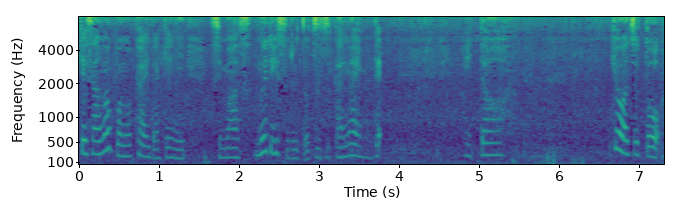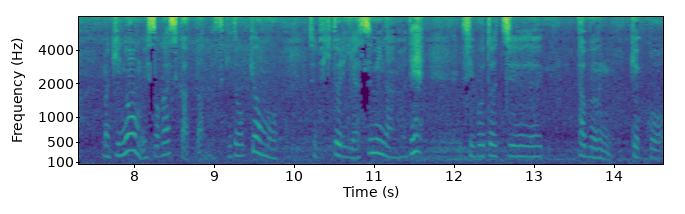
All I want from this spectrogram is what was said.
今朝のこの回だけにします。無理すると続かないので。えっと今日はちょっと、まあ、昨日も忙しかったんですけど今日もちょっと1人休みなので仕事中多分結構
